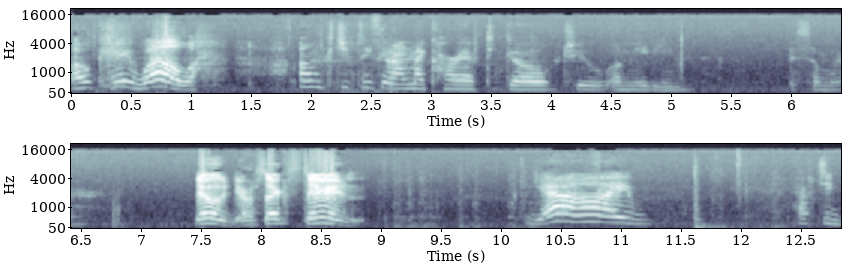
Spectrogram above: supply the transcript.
Okay, well. Um, could you please get on my car? I have to go to a meeting somewhere. Dude, you're 16. Yeah, I have to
